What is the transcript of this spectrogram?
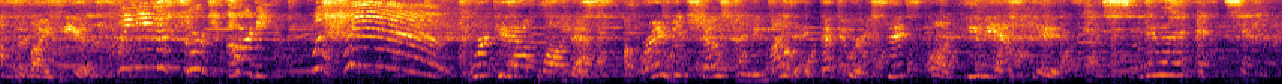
lots of ideas. We need a search party. Woohoo! Work It Out Wombat, a brand new show streaming Monday, February 6th on PBS Kids. Etc. Etc.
